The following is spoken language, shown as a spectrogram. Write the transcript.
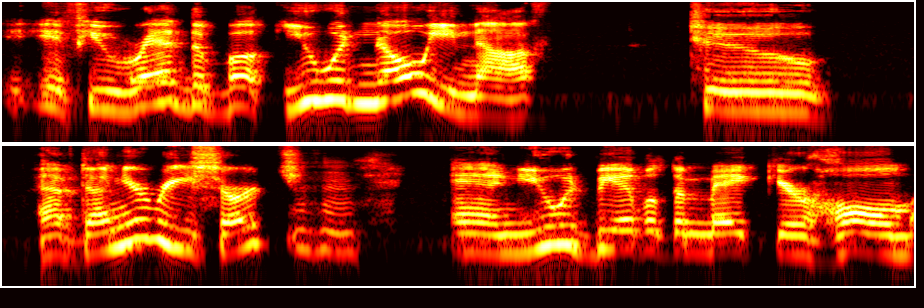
If you read the book, you would know enough to have done your research mm-hmm and you would be able to make your home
